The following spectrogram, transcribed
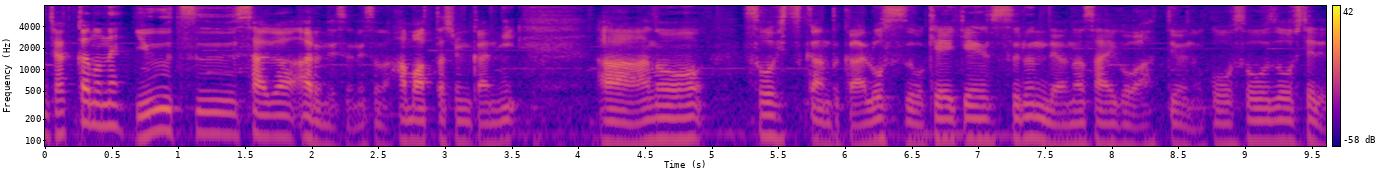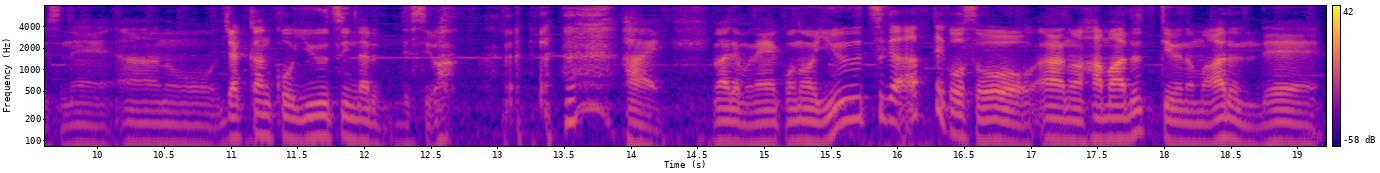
若干のね憂鬱さがあるんですよねそのハマった瞬間に。あああの喪失感とかロスを経験するんだよな最後はっていうのをこう想像してですねあの若干こう憂鬱になるんですよ はい。まあでもねこの憂鬱があってこそあのハマるっていうのもあるんで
